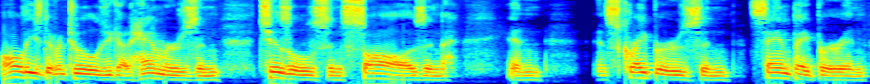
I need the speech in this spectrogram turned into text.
all these different tools. You got hammers and chisels and saws and and and scrapers and sandpaper and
